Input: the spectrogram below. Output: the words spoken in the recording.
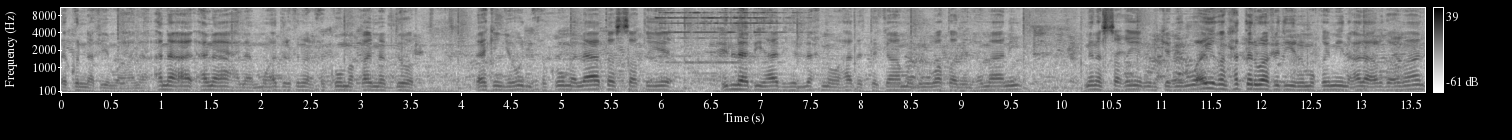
لكنا في معاناة أنا أنا أعلم وأدرك أن الحكومة قائمة بدور لكن جهود الحكومة لا تستطيع إلا بهذه اللحمة وهذا التكامل الوطني العماني من الصغير والكبير وأيضا حتى الوافدين المقيمين على أرض عمان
